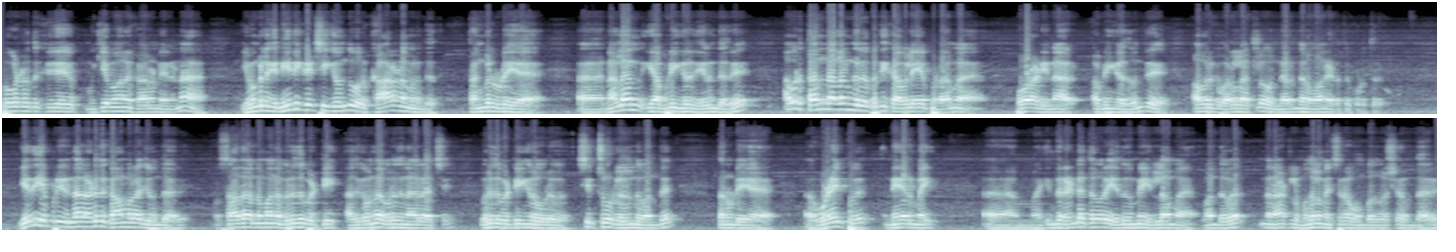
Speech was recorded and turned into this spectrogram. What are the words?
புகழ்றதுக்கு முக்கியமான காரணம் என்னென்னா இவங்களுக்கு நீதி கட்சிக்கு வந்து ஒரு காரணம் இருந்தது தங்களுடைய நலன் அப்படிங்கிறது இருந்தது அவர் தன் நலன்கிறத பற்றி கவலையே படாமல் போராடினார் அப்படிங்கிறது வந்து அவருக்கு வரலாற்றில் ஒரு நிரந்தரமான இடத்தை கொடுத்துருக்கு எது எப்படி இருந்தாலும் அடுத்து காமராஜ் வந்தார் ஒரு சாதாரணமான விருதுபட்டி அதுக்கப்புறம் தான் விருது நகராட்சி விருதுபட்டிங்கிற ஒரு சிற்றூர்லேருந்து வந்து தன்னுடைய உழைப்பு நேர்மை இந்த ரெண்டை தவிர எதுவுமே இல்லாமல் வந்தவர். இந்த நாட்டில் முதலமைச்சராக ஒன்பது வருஷம் இருந்தார்.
